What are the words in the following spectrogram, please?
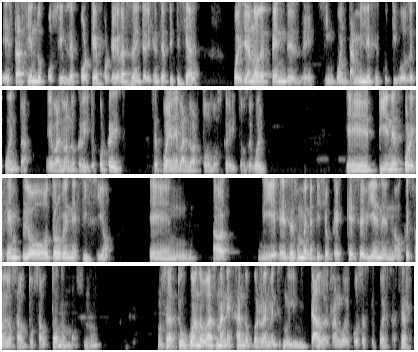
está haciendo posible. ¿Por qué? Porque gracias a la inteligencia artificial, pues ya no dependes de 50 mil ejecutivos de cuenta evaluando crédito por crédito. Se pueden evaluar todos los créditos de golpe. Eh, tienes, por ejemplo, otro beneficio, en, y ese es un beneficio que, se viene, ¿no? Que son los autos autónomos, ¿no? O sea, tú cuando vas manejando, pues realmente es muy limitado el rango de cosas que puedes hacer.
